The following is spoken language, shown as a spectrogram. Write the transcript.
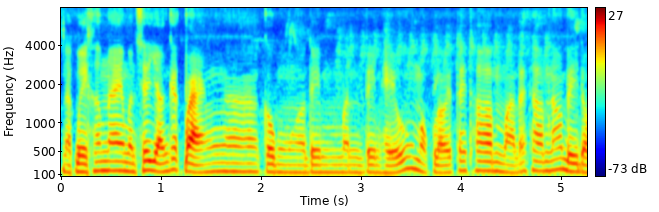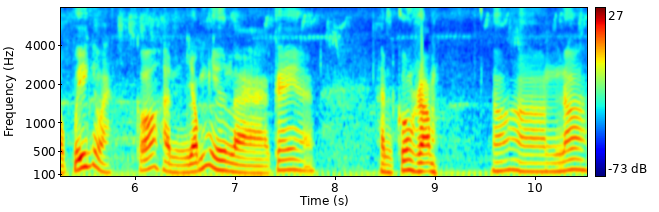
Đặc biệt hôm nay mình sẽ dẫn các bạn cùng tìm, mình tìm hiểu một loại trái thơm mà trái thơm nó bị đột biến các bạn. Có hình giống như là cái hình con rồng. Nó nó,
